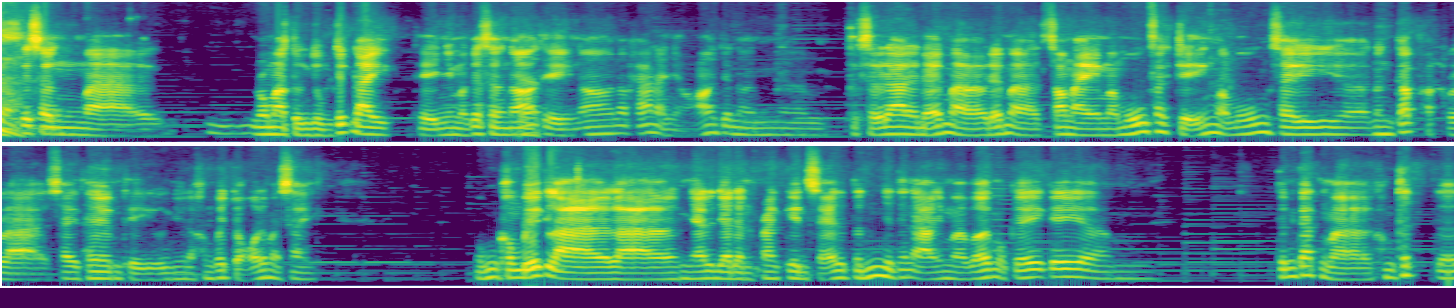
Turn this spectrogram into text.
một cái sân mà Roma từng dùng trước đây thì nhưng mà cái sân đó yeah. Dạ. thì nó nó khá là nhỏ cho nên uh, thực sự ra để mà để mà sau này mà muốn phát triển mà muốn xây uh, nâng cấp hoặc là xây thêm thì gần như là không có chỗ để mà xây cũng không biết là là nhà gia đình Franklin sẽ tính như thế nào nhưng mà với một cái cái uh, tính cách mà không thích uh,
